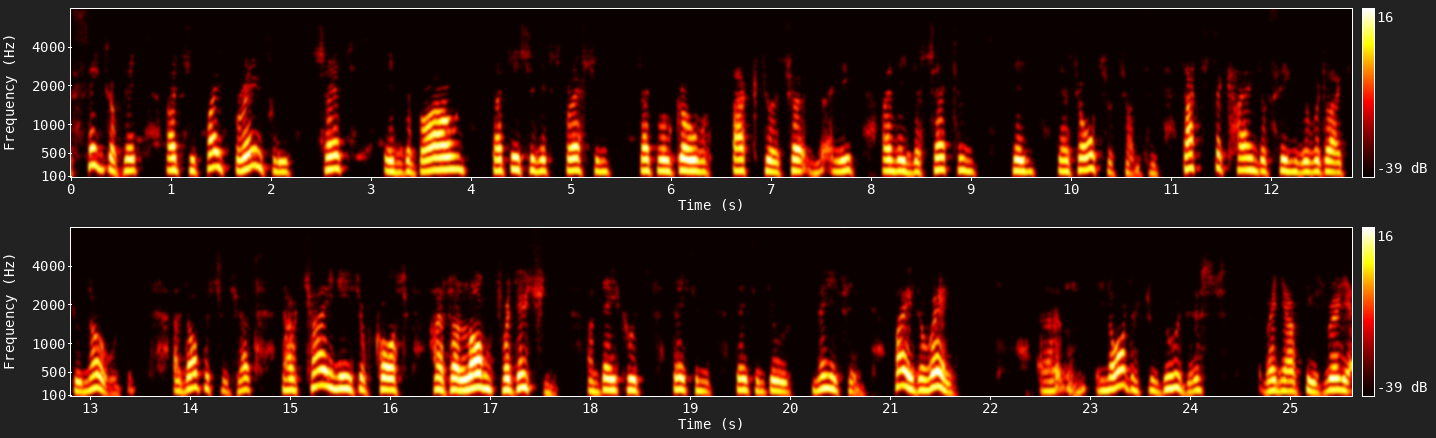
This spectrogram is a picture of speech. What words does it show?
think of it? And she quite bravely said in the brown, that is an expression that will go back to a certain age. And in the second thing, there's also something. That's the kind of thing we would like to know. And obviously, now Chinese, of course, has a long tradition, and they could, they can, they can do many things. By the way, uh, in order to do this, when you have these really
